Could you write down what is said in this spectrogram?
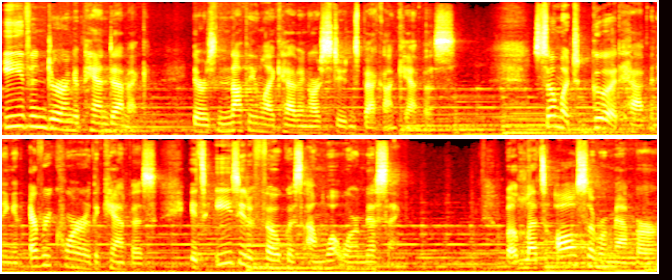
Even during a pandemic, there's nothing like having our students back on campus. So much good happening in every corner of the campus, it's easy to focus on what we're missing. But let's also remember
